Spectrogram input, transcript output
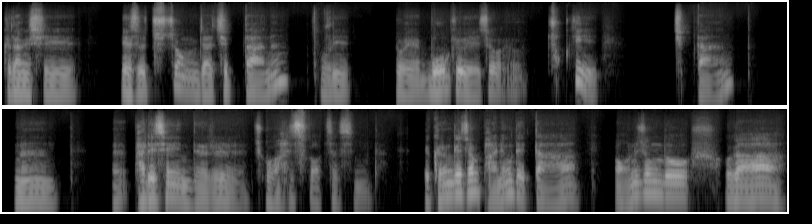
그 당시 예수 추종자 집단은 우리 교회 모교회죠. 초기 집단은 바리새인들을 좋아할 수가 없었습니다. 그런 게 좀 반영됐다. 어느 정도가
